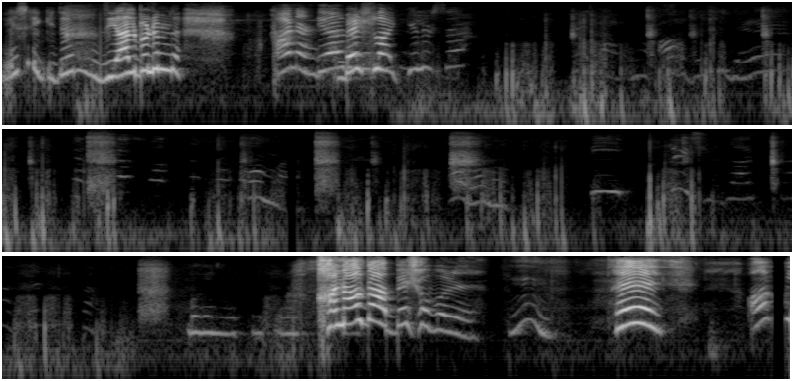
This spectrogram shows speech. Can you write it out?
Neyse gideriz. Diğer bölümde Aynen diğer 5 like gelirse Bugün kanalda 5 abone. Hmm. Evet. Abi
